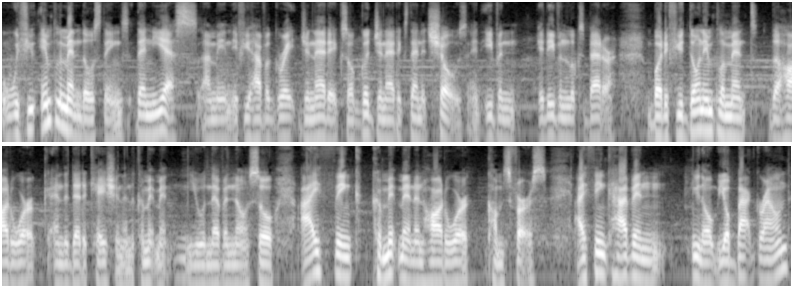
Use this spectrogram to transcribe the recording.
If you implement those things, then yes, I mean, if you have a great genetics or good genetics, then it shows. It even it even looks better. But if you don't implement the hard work and the dedication and the commitment, you will never know. So I think commitment and hard work comes first. I think having you know your background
